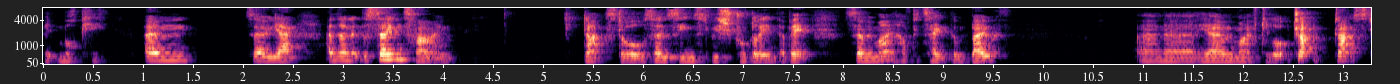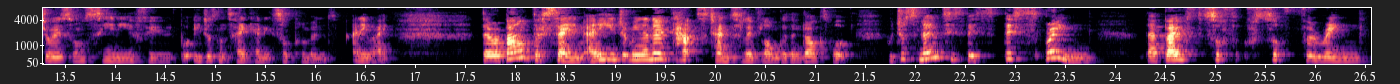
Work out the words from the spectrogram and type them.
a bit mucky. Um, so yeah, and then at the same time Daxter also seems to be struggling a bit. So we might have to take them both. And uh, yeah, we might have to look. Jack Daxter is on senior food, but he doesn't take any supplements. Anyway, they're about the same age. I mean, I know cats tend to live longer than dogs, but we just noticed this this spring. They're both suffer suffering,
